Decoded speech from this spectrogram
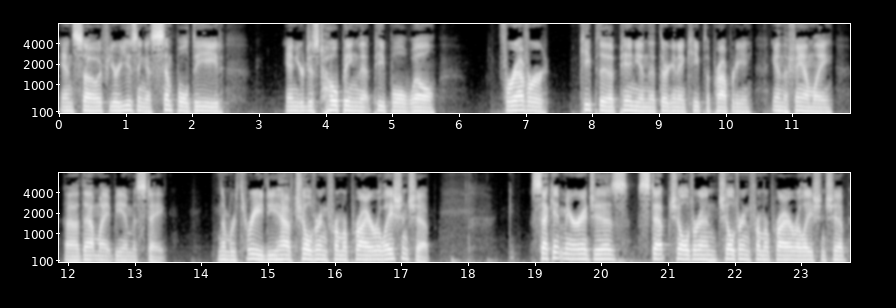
and so if you're using a simple deed and you're just hoping that people will forever keep the opinion that they're going to keep the property in the family, uh, that might be a mistake. Number three, do you have children from a prior relationship? Second marriages, stepchildren, children from a prior relationship,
